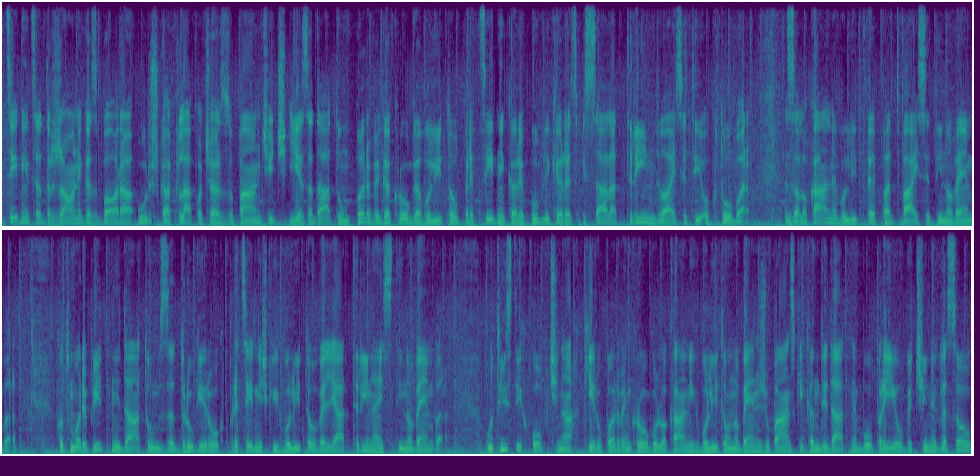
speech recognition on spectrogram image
Predsednica državnega zbora Urška Klakočar Zupančič je za datum prvega kroga volitev predsednika republike razpisala 23. oktober, za lokalne volitve pa 20. november. Kot morebitni datum za drugi rok predsedniških volitev velja 13. november. V tistih občinah, kjer v prvem krogu lokalnih volitev noben županski kandidat ne bo prejel večine glasov,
